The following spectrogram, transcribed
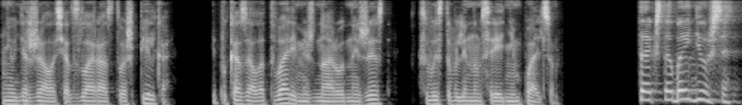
не удержалась от злорадства шпилька и показала твари международный жест с выставленным средним пальцем. «Так что обойдешься,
